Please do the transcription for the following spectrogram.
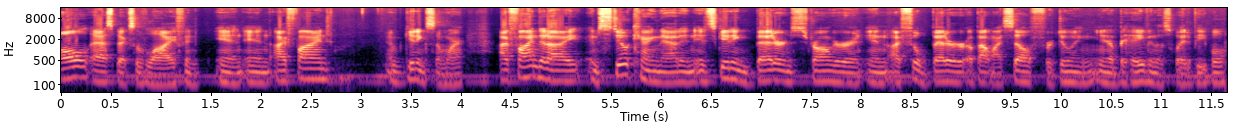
all aspects of life, and and and I find I'm getting somewhere. I find that I am still carrying that, and it's getting better and stronger, and, and I feel better about myself for doing, you know, behaving this way to people.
